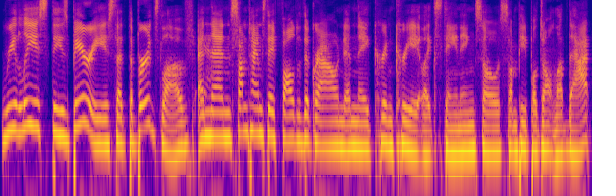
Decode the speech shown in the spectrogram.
release these berries that the birds love and then sometimes they fall to the ground and they can create like staining so some people don't love that.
